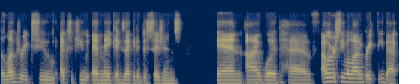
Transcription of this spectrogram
the luxury to execute and make executive decisions and i would have i would receive a lot of great feedback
